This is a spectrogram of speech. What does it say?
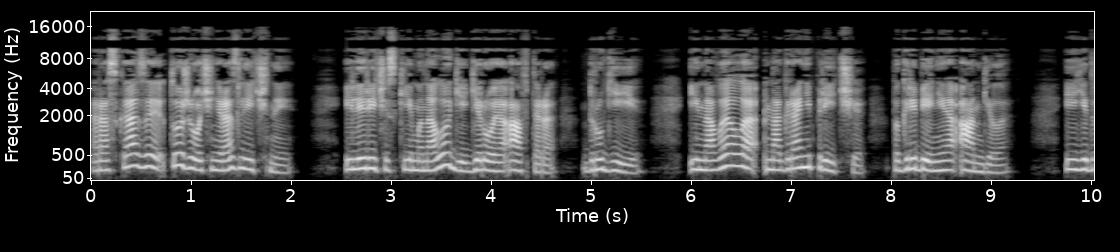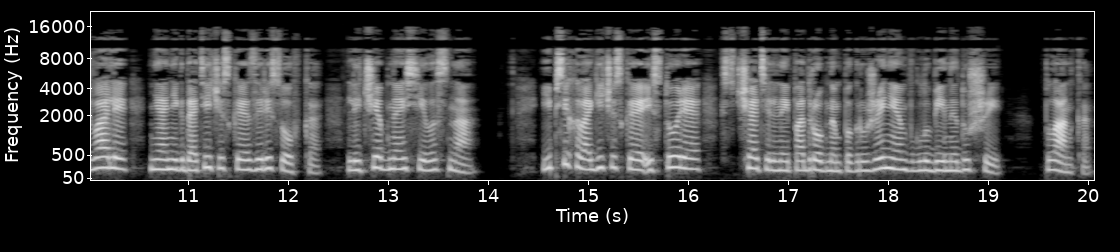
рассказы тоже очень различные. И лирические монологи героя-автора другие, и новелла «На грани притчи», «Погребение ангела», и едва ли не анекдотическая зарисовка «Лечебная сила сна», и психологическая история с тщательно и подробным погружением в глубины души «Планка».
